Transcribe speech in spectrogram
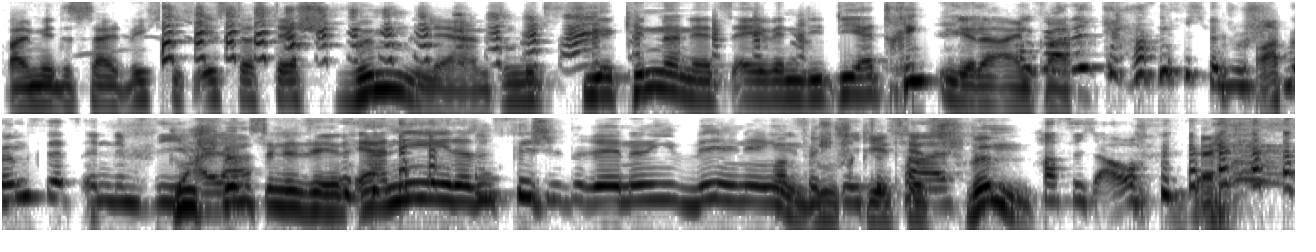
Weil mir das halt wichtig ist, dass der schwimmen lernt. Und mit vier Kindern jetzt, ey, wenn die, die ertrinken dir da Oh einfach. Gott, ich kann nicht. Du schwimmst jetzt in dem See, du Alter. schwimmst in den See. Ja, nee, da sind Fische drin und ich will nicht. Oh, du gehst jetzt schwimmen. Hasse ich auch.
